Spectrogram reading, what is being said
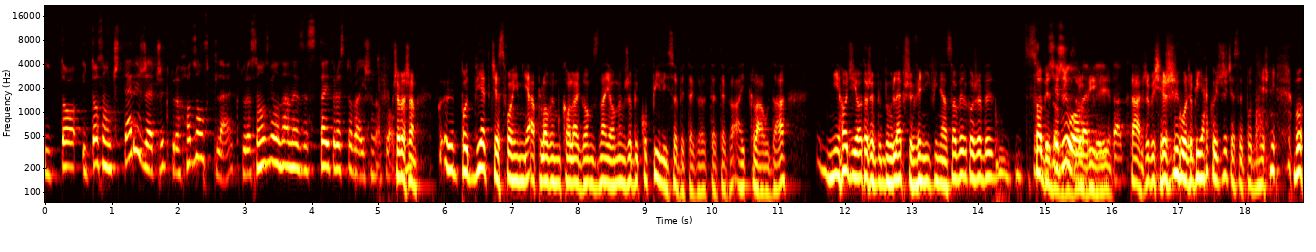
i, to, I to są cztery rzeczy, które chodzą w tle, które są związane ze State Restoration Upload. Przepraszam, podwiedźcie swoim nieaplowym kolegom, znajomym, żeby kupili sobie tego, te, tego iClouda nie chodzi o to, żeby był lepszy wynik finansowy, tylko żeby sobie żeby się żyło zrobili. lepiej. Tak. tak, żeby się żyło, żeby jakość życia sobie podnieśli. Bo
